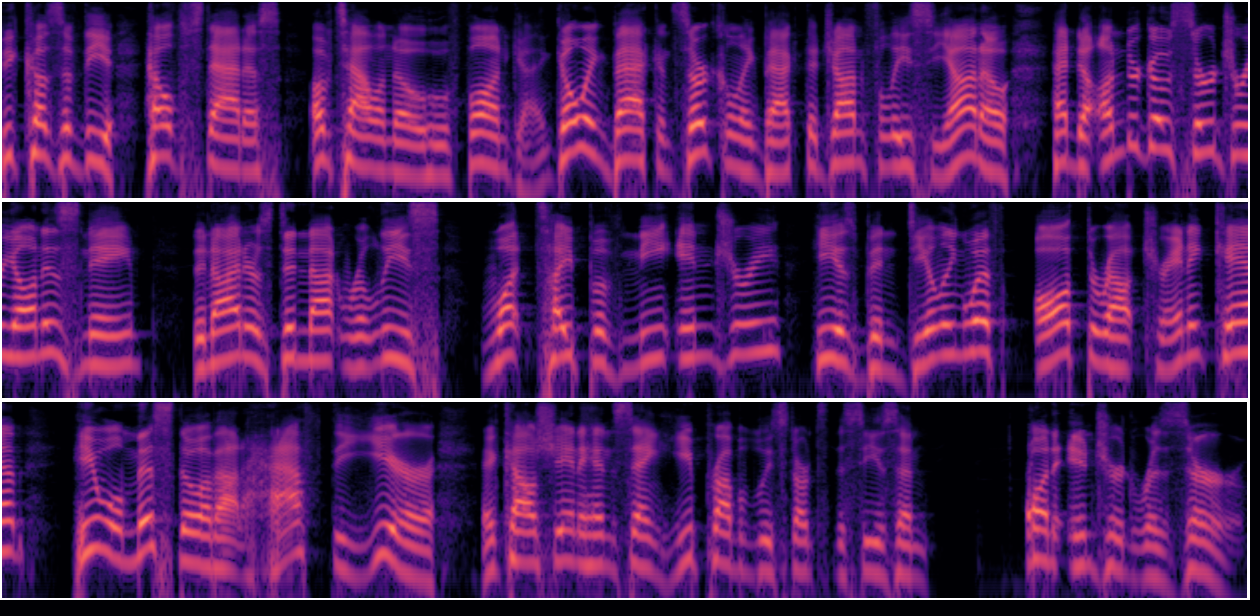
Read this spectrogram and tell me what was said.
because of the health status of Talanoa Hufanga. And going back and circling back to Jon Feliciano, had to undergo surgery on his knee. The Niners did not release what type of knee injury he has been dealing with all throughout training camp. He will miss, though, about half the year. And Kyle Shanahan saying he probably starts the season on injured reserve.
